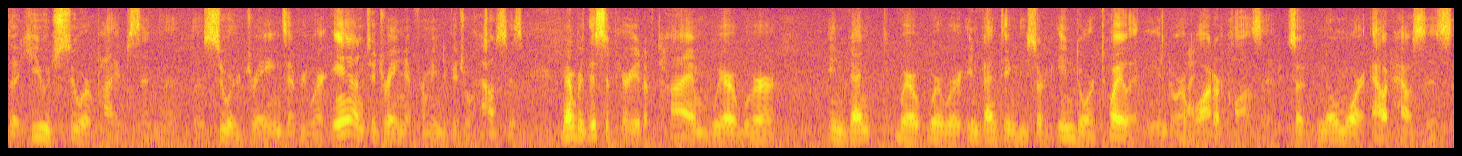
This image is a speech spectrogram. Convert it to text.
the huge sewer pipes and the, the sewer drains everywhere and to drain it from individual houses. Remember, this is a period of time where we're invent where, where we're inventing the sort of indoor toilet, the indoor Right. water closet. So no more outhouses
